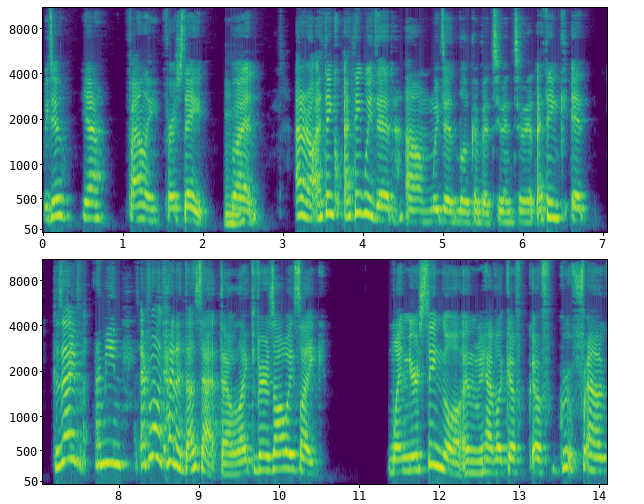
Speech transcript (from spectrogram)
we do. Yeah. Finally, first date. Mhm. But I don't know. I think I think we did um we did look a bit too into it. I think it cuz I've I mean, everyone kind of does that though. Like there's always like when you're single and we have like a, a group uh,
